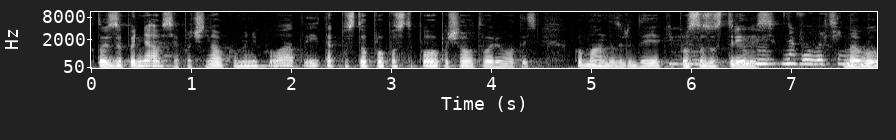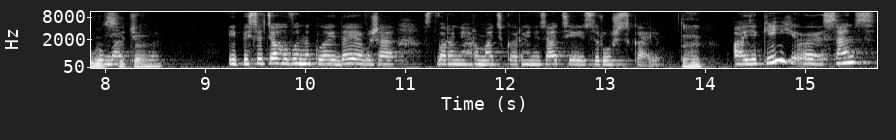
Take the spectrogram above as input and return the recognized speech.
хтось зупинявся, починав комунікувати, і так поступово-поступово почала утворюватись команда з людей, які просто зустрілись. Мгм. На вулиці, На вулиці, так. І після цього виникла ідея вже створення громадської організації «Зруш скелю. Так. А який е, сенс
